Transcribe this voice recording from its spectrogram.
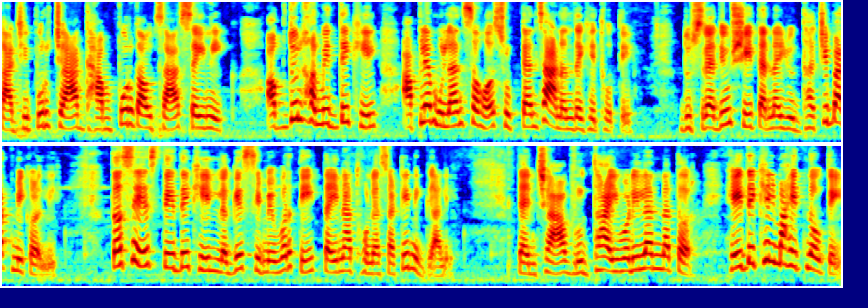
गाझीपूरच्या धामपूर गावचा सैनिक अब्दुल हमीद देखील आपल्या मुलांसह सुट्ट्यांचा आनंद घेत होते. दुसऱ्या दिवशी त्यांना युद्धाची बातमी कळली. तसेच ते देखील लगेच सीमेवरती तैनात होण्यासाठी निघाले. त्यांच्या वृद्ध आईवडिलांना तर हे देखील माहीत नव्हते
